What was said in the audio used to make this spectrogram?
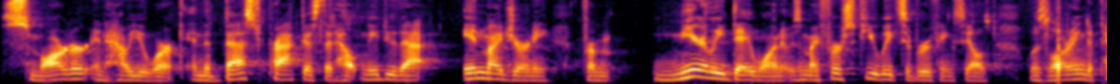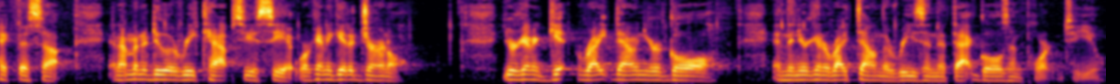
smarter in how you work. And the best practice that helped me do that in my journey from nearly day one, it was my first few weeks of roofing sales, was learning to pick this up. And I'm going to do a recap so you see it. We're going to get a journal. You're going to get write down your goal, and then you're going to write down the reason that that goal is important to you.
